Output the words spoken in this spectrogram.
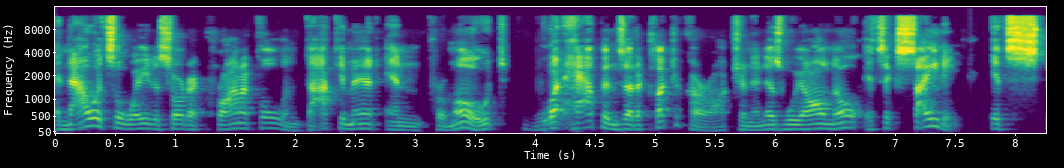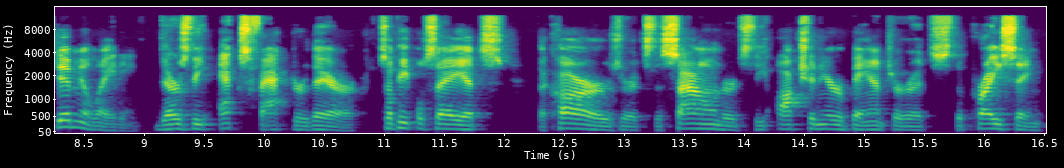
And now it's a way to sort of chronicle and document and promote what happens at a collector car auction. And as we all know, it's exciting, it's stimulating. There's the X factor there. Some people say it's the cars or it's the sound or it's the auctioneer banter it's the pricing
